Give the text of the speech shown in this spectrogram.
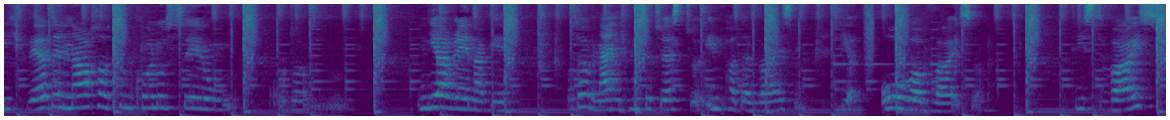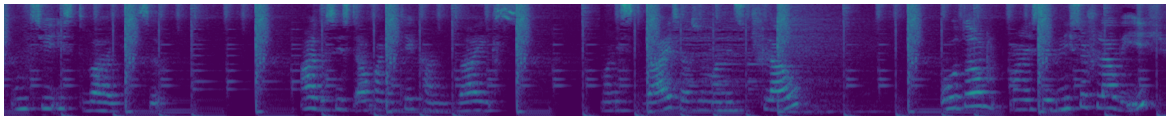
Ich werde nachher zum Kolosseum oder in die Arena gehen. Oder? Nein, ich muss jetzt zuerst zur Impa der Weißen. Die Oberweise. Die ist weiß und sie ist weiße. Ah, das ist auch eine Teekanne. Weiß. Man ist weiß, also man ist schlau. Oder man ist eben nicht so schlau wie ich.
